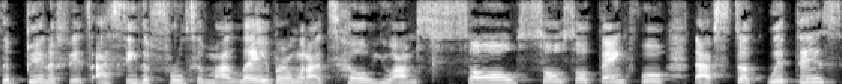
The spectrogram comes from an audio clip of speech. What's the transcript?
the benefits. I see the fruits of my labor. And when I tell you, I'm so, so, so thankful that I've stuck with this.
